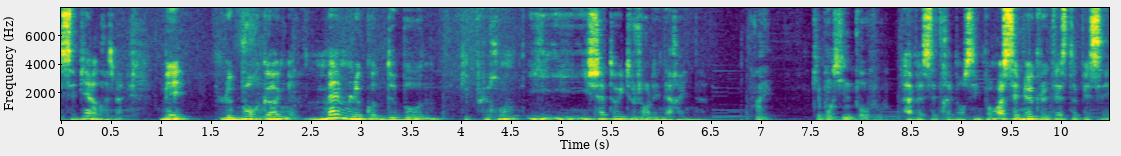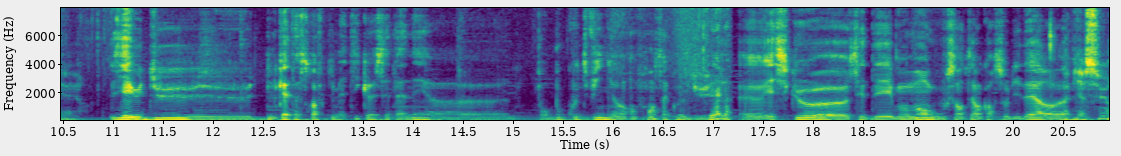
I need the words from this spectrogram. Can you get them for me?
c'est bien. Mais le Bourgogne, même le Côte de Beaune, qui est plus rond, il, il- il toujours les narines. Qui est bon signe pour vous. Ah ben c'est très bon signe. Pour moi, c'est mieux que le test PCR. Il y a eu du, une catastrophe climatique euh, cette année euh, pour beaucoup de vignes en France à cause du gel. Euh, Est-ce que euh, c'est des moments où vous vous sentez encore solidaire Bah, bien sûr.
